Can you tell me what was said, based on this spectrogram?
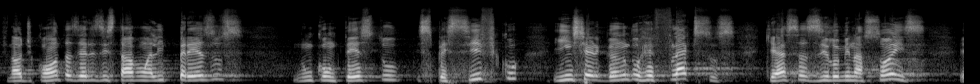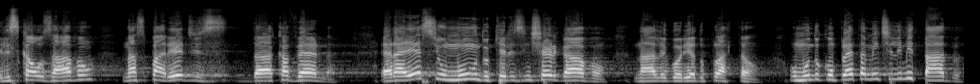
Afinal de contas, eles estavam ali presos num contexto específico e enxergando reflexos que essas iluminações eles causavam nas paredes da caverna. Era esse o mundo que eles enxergavam na alegoria do Platão, um mundo completamente limitado.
